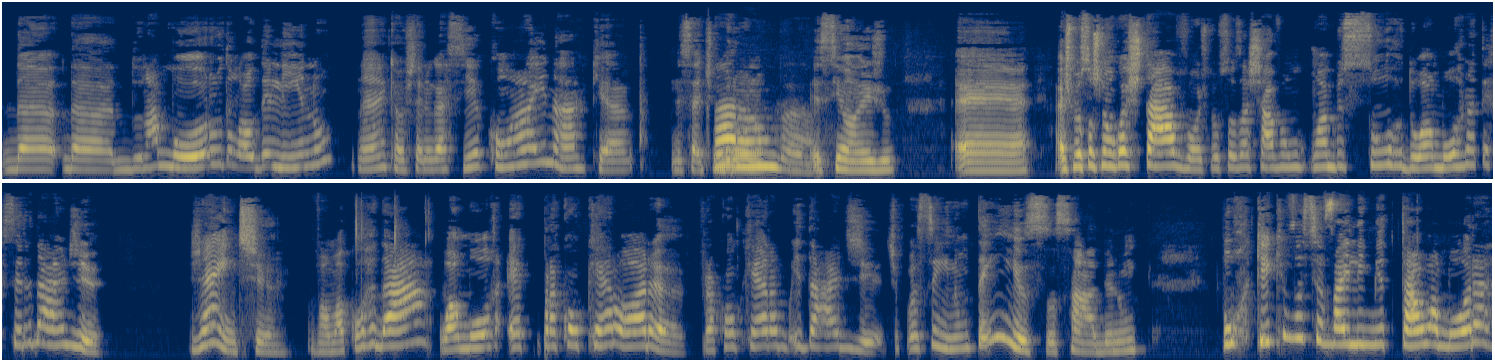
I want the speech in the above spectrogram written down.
da, da- do namoro do Laudelino, né, que é o Estênio Garcia, com a Ainá, que é a Nissete Bruno, esse anjo. É, as pessoas não gostavam, as pessoas achavam um absurdo o amor na terceira idade. Gente, vamos acordar. O amor é pra qualquer hora, pra qualquer idade. Tipo assim, não tem isso, sabe? Não... Por que, que você vai limitar o amor a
